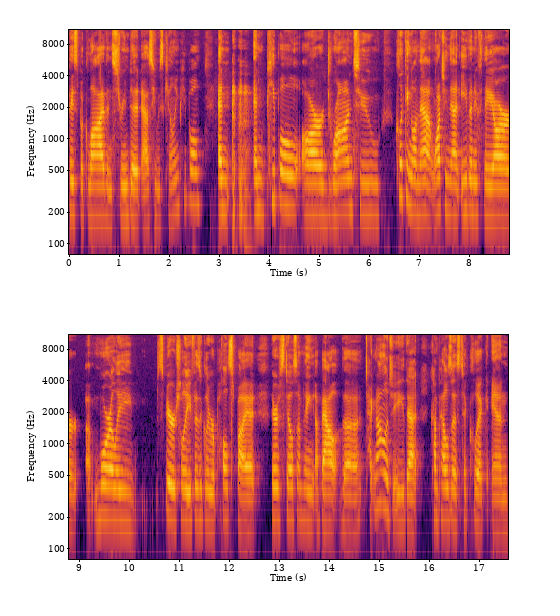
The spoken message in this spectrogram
Facebook Live and streamed it as he was killing people. And, and people are drawn to clicking on that, watching that, even if they are uh, morally, spiritually, physically repulsed by it. There's still something about the technology that compels us to click and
